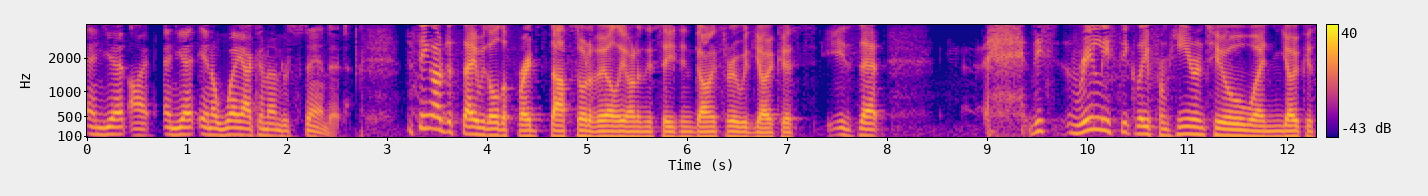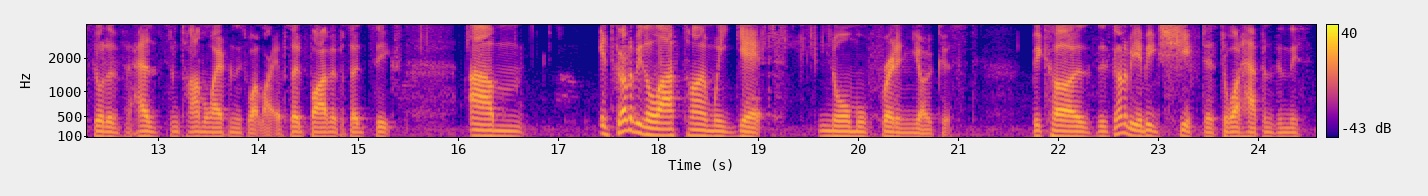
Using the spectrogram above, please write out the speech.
and yet, I and yet, in a way, I can understand it. the thing I'll just say with all the Fred stuff sort of early on in this season going through with Yokas is that this realistically from here until when Yokas sort of has some time away from this, what, like episode five, episode six, um, it's got to be the last time we get normal Fred and Yokas because there's going to be a big shift as to what happens in this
